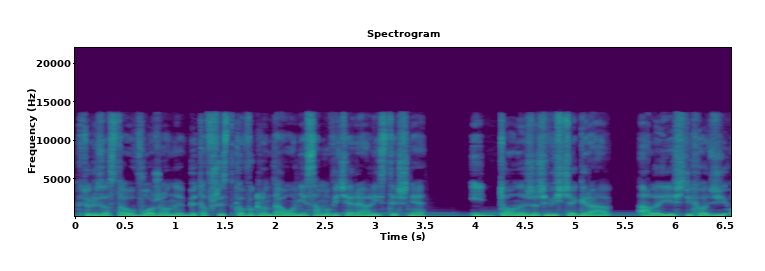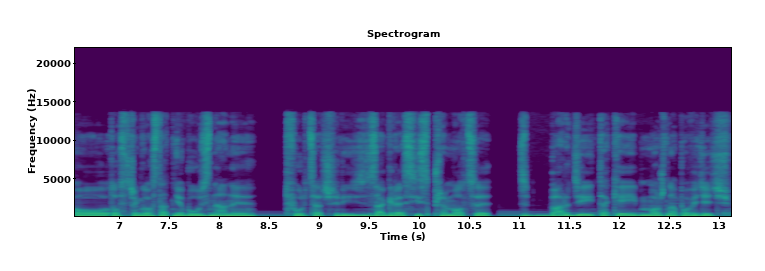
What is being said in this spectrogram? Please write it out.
który został włożony, by to wszystko wyglądało niesamowicie realistycznie. I to rzeczywiście gra, ale jeśli chodzi o to, z czego ostatnio był znany twórca, czyli z agresji, z przemocy, z bardziej takiej, można powiedzieć,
